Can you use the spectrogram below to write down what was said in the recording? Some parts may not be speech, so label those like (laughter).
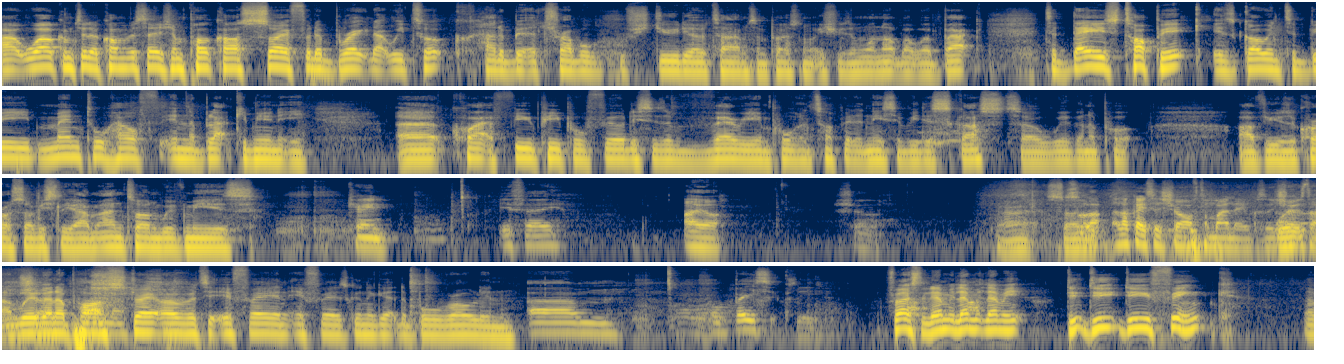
Uh, welcome to the Conversation Podcast. Sorry for the break that we took. Had a bit of trouble with studio time, some personal issues and whatnot, but we're back. Today's topic is going to be mental health in the black community. Uh, quite a few people feel this is a very important topic that needs to be discussed, so we're going to put our views across. Obviously, I'm Anton. With me is Kane. Ife Aya. sure. All right. So, So, like, like I said, show after my name because it we're, shows that I'm we're sure. going to pass straight over to Ife, and Ife is going to get the ball rolling. Um, well, basically, Firstly, let me let me let me. Do do do you think?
